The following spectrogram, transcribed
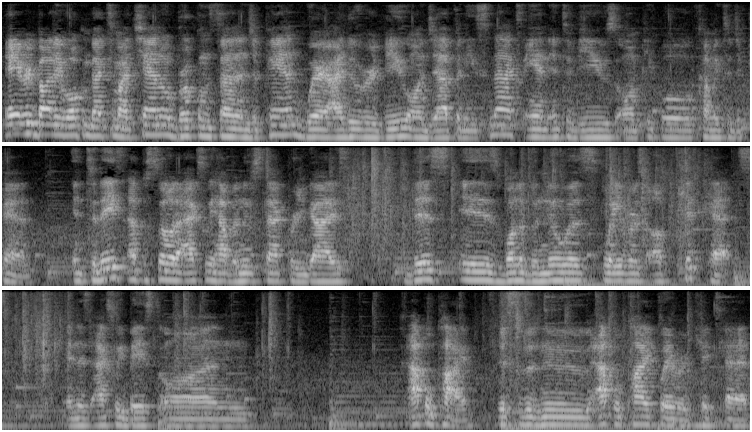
Hey everybody, welcome back to my channel, Brooklynsan in Japan, where I do a review on Japanese snacks and interviews on people coming to Japan. In today's episode, I actually have a new snack for you guys. This is one of the newest flavors of Kit Kats, and it's actually based on apple pie. This is a new apple pie flavored Kit Kat,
